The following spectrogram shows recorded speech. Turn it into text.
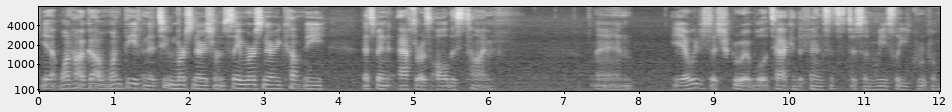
Yeah, one hot god, one thief, and the two mercenaries from the same mercenary company that's been after us all this time. And yeah, we just said screw it, we'll attack and defend since it's just a measly group of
